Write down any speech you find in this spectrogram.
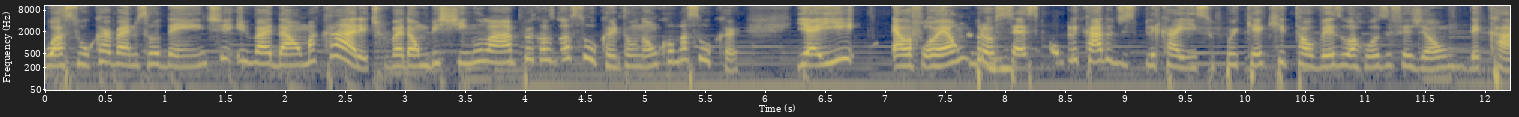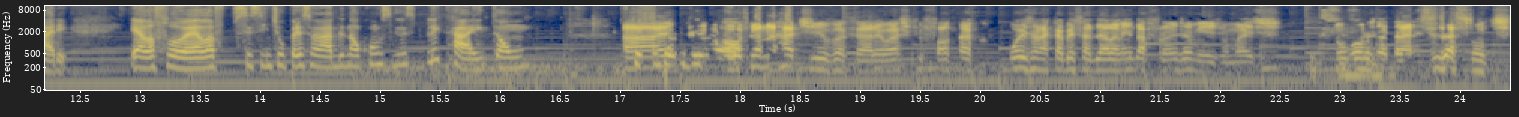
o açúcar vai no seu dente e vai dar uma cárie, tipo, vai dar um bichinho lá por causa do açúcar. Então, não coma açúcar. E aí, ela falou, é um uhum. processo complicado de explicar isso. Por que, que talvez o arroz e feijão dê cárie? E ela falou, ela se sentiu pressionada e não conseguiu explicar. Então. Ah, eu tenho uma outra narrativa, cara. Eu acho que falta coisa na cabeça dela além da franja mesmo, mas não vamos entrar nesses assuntos.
